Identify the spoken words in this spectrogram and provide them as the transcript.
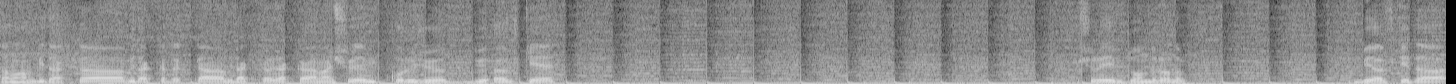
Tamam bir dakika, bir dakika, dakika, bir dakika, bir dakika. Hemen şuraya bir koruyucu, bir öfke, Şurayı bir donduralım. Bir öfke daha.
